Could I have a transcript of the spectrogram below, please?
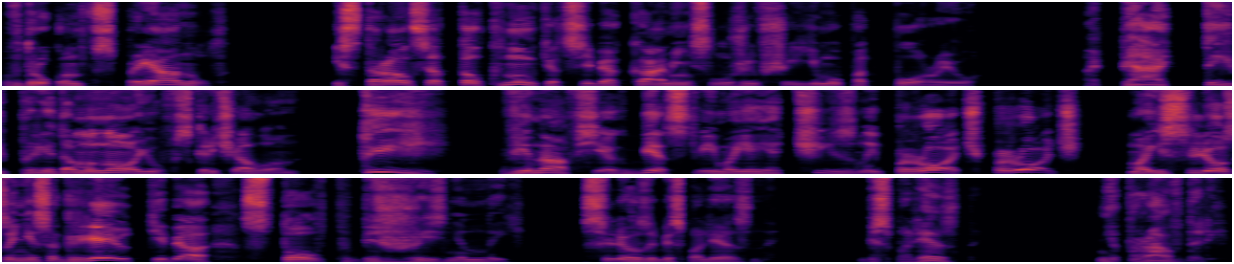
Вдруг он вспрянул и старался оттолкнуть от себя камень, служивший ему подпорою. «Опять ты предо мною!» — вскричал он. «Ты! Вина всех бедствий моей отчизны! Прочь, прочь! Мои слезы не согреют тебя, столб безжизненный! Слезы бесполезны, бесполезны! Не правда ли?»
